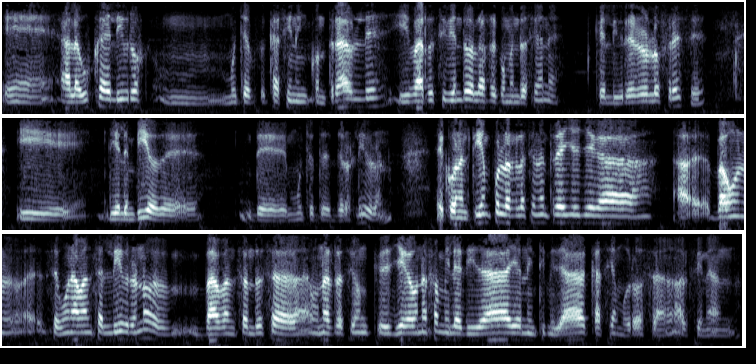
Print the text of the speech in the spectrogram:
eh, a la búsqueda de libros mmm, muchas casi inencontrables y va recibiendo las recomendaciones que el librero le ofrece y, el envío de, de muchos de, los libros. ¿no? Eh, con el tiempo la relación entre ellos llega, a, va un, según avanza el libro, no va avanzando esa una relación que llega a una familiaridad y a una intimidad casi amorosa al final. ¿no?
